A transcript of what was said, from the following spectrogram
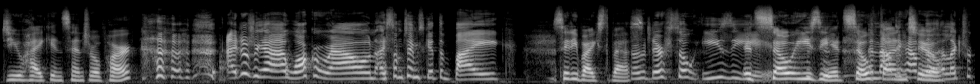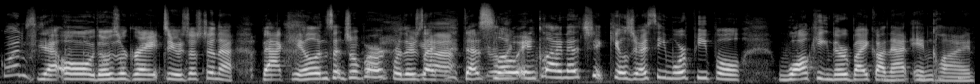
do you hike in Central Park? I just yeah, I walk around. I sometimes get the bike. Citi Bike's the best. They're, they're so easy. It's so easy. It's so and fun now they have too. The electric ones. Yeah. Oh, those are great too, especially in that back hill in Central Park where there's yeah, like that slow like, incline. That shit kills you. I see more people walking their bike on that incline.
